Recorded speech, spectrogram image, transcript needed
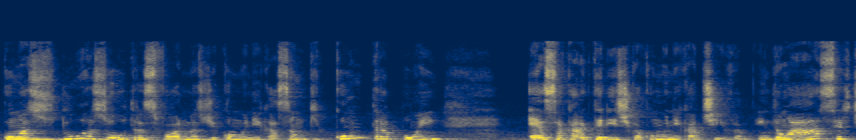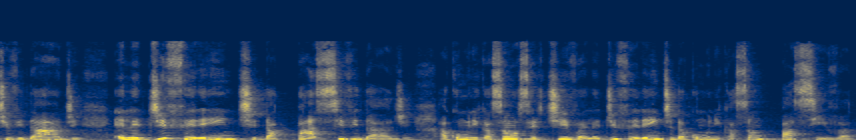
com as duas outras formas de comunicação que contrapõem essa característica comunicativa. Então a assertividade, ela é diferente da passividade. A comunicação assertiva, ela é diferente da comunicação passiva.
